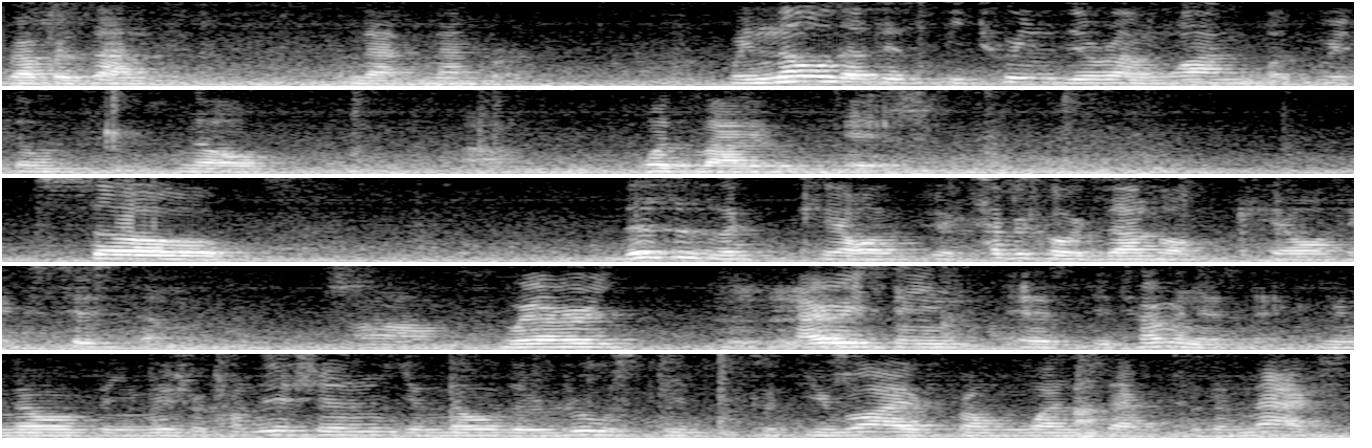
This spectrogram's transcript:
represent that number. We know that it's between 0 and 1, but we don't know um, what the value is. So this is a, chaotic, a typical example of chaotic system um, where everything is deterministic. You know the initial condition, you know the rules de- to derive from one step to the next.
